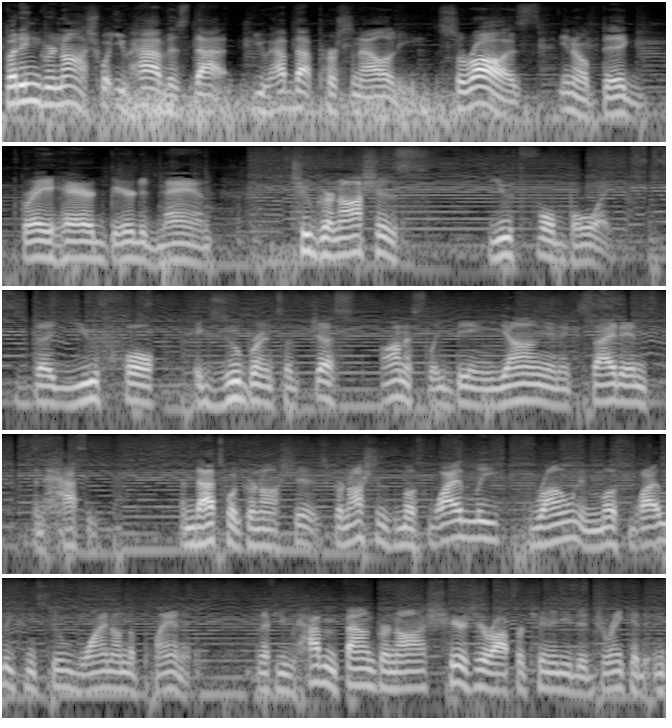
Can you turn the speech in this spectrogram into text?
But in Grenache, what you have is that. You have that personality. Syrah is, you know, big, gray-haired, bearded man to Grenache's youthful boy. The youthful exuberance of just honestly being young and excited and happy. And that's what Grenache is. Grenache is the most widely grown and most widely consumed wine on the planet. And if you haven't found Grenache, here's your opportunity to drink it and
